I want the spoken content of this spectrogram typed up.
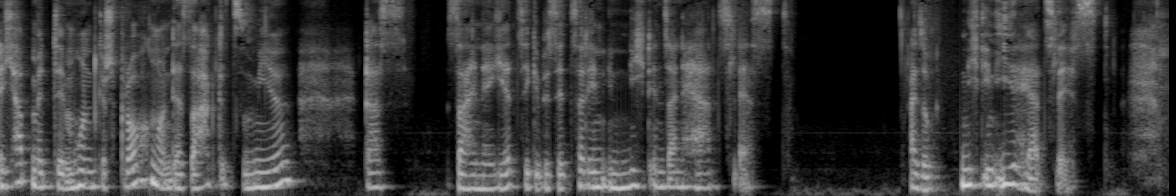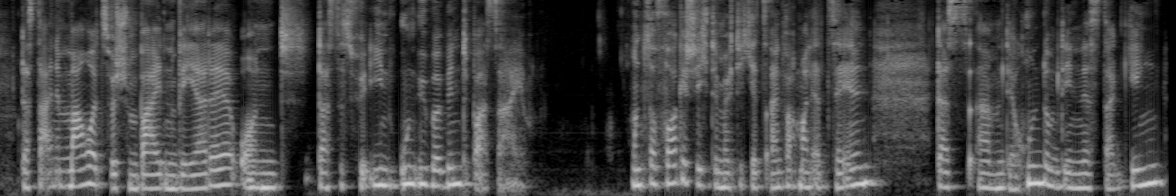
ich habe mit dem Hund gesprochen und er sagte zu mir, dass seine jetzige Besitzerin ihn nicht in sein Herz lässt. Also nicht in ihr Herz lässt. Dass da eine Mauer zwischen beiden wäre und dass das für ihn unüberwindbar sei. Und zur Vorgeschichte möchte ich jetzt einfach mal erzählen, dass ähm, der Hund, um den es da ging,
